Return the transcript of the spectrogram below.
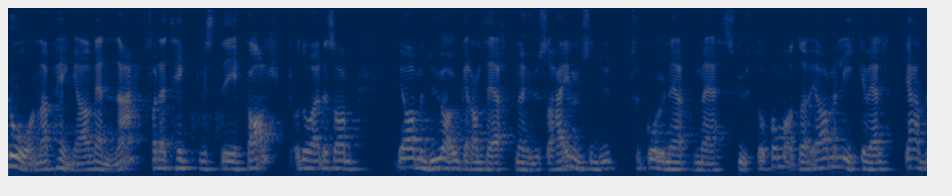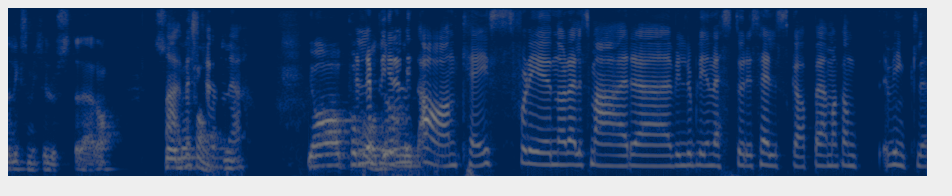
låne penger av venner. For det tenk hvis det gikk galt, og da er det sånn ja, men du har jo garantert med hus og heim, så du går jo ned med skuter på en måte. Ja, men likevel. De hadde liksom ikke lyst til det, da. Så Nei, vi det fant ut-. Ja, på en Eller det måte. blir en litt annen case, fordi når det liksom er eh, Vil du bli investor i selskapet? Man kan vinkle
